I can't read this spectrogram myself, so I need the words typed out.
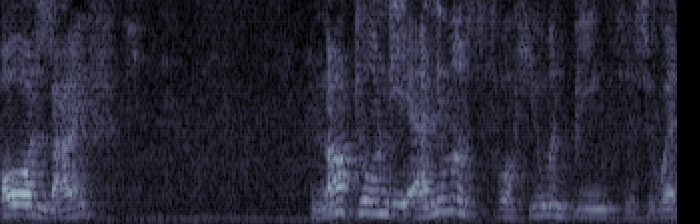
all life, not only animals, for human beings as well.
